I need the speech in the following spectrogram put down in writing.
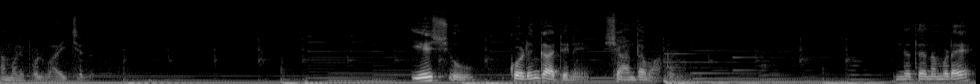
നമ്മളിപ്പോൾ വായിച്ചത്. യേശു കൊടുങ്കാറ്റിനെ ശാന്തമാക്കുന്നു. ഇന്നത്തെ നമ്മുടെ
